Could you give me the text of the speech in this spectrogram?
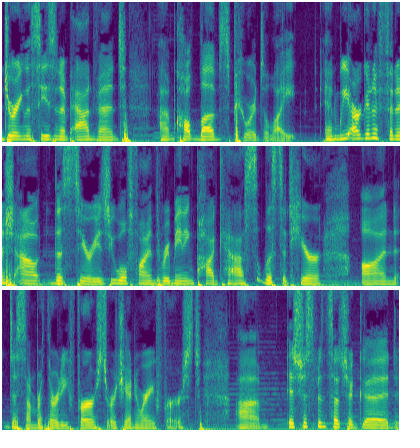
during the season of Advent um, called Love's Pure Delight. And we are going to finish out this series. You will find the remaining podcasts listed here on December 31st or January 1st. Um, it's just been such a good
